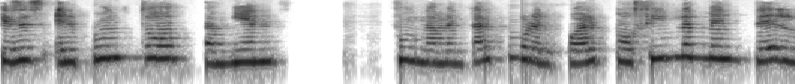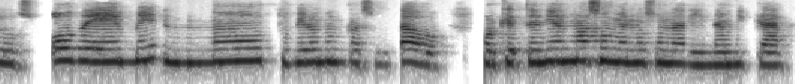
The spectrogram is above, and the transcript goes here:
que ese es el punto también fundamental por el cual posiblemente los ODM no tuvieron un resultado, porque tenían más o menos una dinámica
